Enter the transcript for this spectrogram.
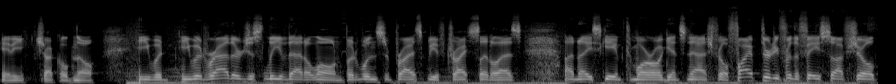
And he chuckled, no. He would he would rather just leave that alone. But wouldn't surprise me if Draisaitl has a nice game tomorrow against Nashville. 5:30 for the face-off show.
